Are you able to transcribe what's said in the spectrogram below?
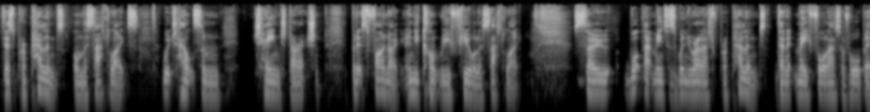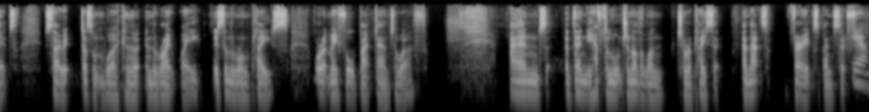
there's propellant on the satellites, which helps them change direction, but it's finite and you can't refuel a satellite. So what that means is when you run out of propellant, then it may fall out of orbit. So it doesn't work in the, in the right way. It's in the wrong place, or it may fall back down to Earth. And then you have to launch another one to replace it, and that's very expensive Yeah.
